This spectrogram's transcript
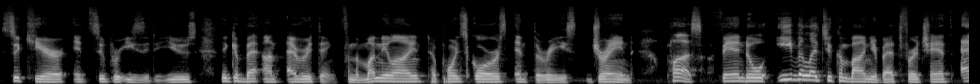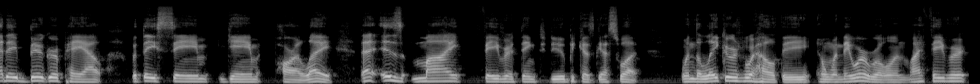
secure, and super easy to use. You can bet on everything from the money line to point scores and threes drained. Plus, FanDuel even lets you combine your bets for a chance at a bigger payout with a same game parlay. That is my favorite thing to do because guess what? When the Lakers were healthy and when they were rolling, my favorite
